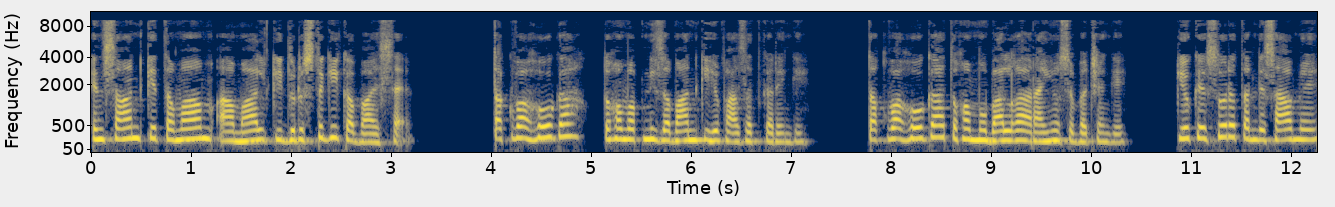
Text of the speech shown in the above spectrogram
انسان کے تمام اعمال کی درستگی کا باعث ہے۔ تقوا ہوگا تو ہم اپنی زبان کی حفاظت کریں گے۔ تقوا ہوگا تو ہم مبالغہ آرائیوں سے بچیں گے۔ کیونکہ صورت النساء میں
